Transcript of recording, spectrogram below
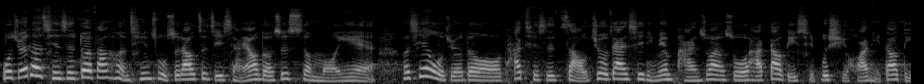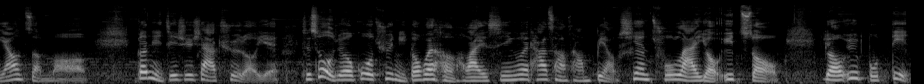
我觉得其实对方很清楚知道自己想要的是什么耶，而且我觉得哦，他其实早就在心里面盘算说他到底喜不喜欢你，到底要怎么跟你继续下去了耶。只是我觉得过去你都会很怀疑，是因为他常常表现出来有一种犹豫不定，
